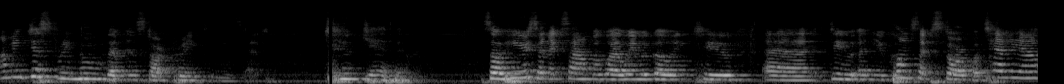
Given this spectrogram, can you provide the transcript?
I mean, just remove them and start creating instead. Together. So here's an example where we were going to uh, do a new concept store for Telia,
